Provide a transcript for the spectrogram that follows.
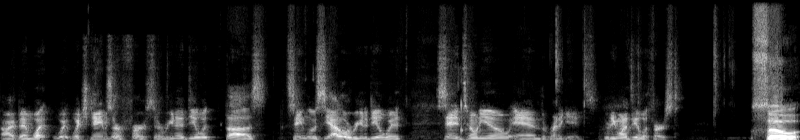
All right, Ben. What, wh- which games are first? Are we going to deal with uh, St. Louis, Seattle, or are we going to deal with San Antonio and the Renegades? Who do you want to deal with first? So,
